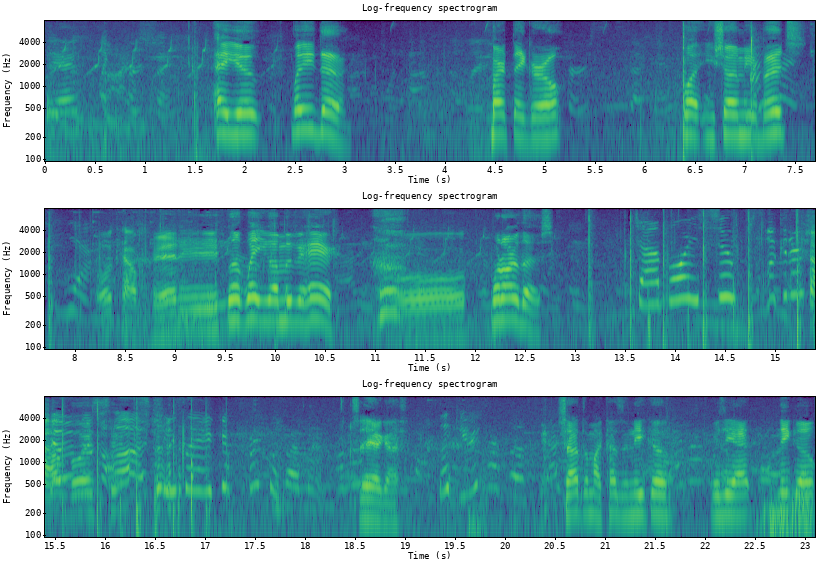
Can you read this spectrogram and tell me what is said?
did? Hey, you. What are you doing? Birthday girl. What, you showing me your boots? Yeah. Look how pretty. Look, wait, you gotta move your hair. Oh, What are those? Cowboy suits. Look at her Cowboy suits. them. She's like, So yeah, guys. look, yours have those Shout out to my cousin Nico. Where's he at? Nico.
